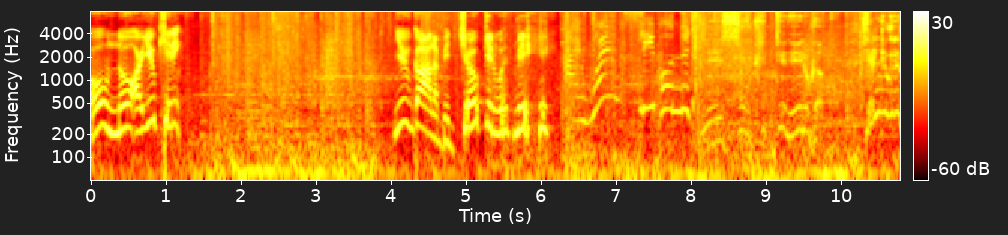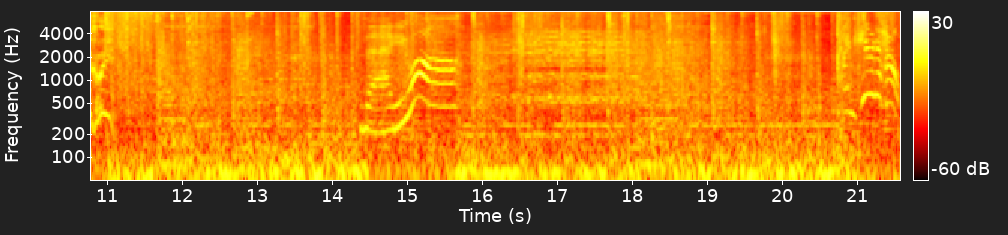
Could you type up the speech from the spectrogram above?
Oh no, are you kidding? You've gotta be joking with me. I won't sleep on the. There you are. I'm here to help.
